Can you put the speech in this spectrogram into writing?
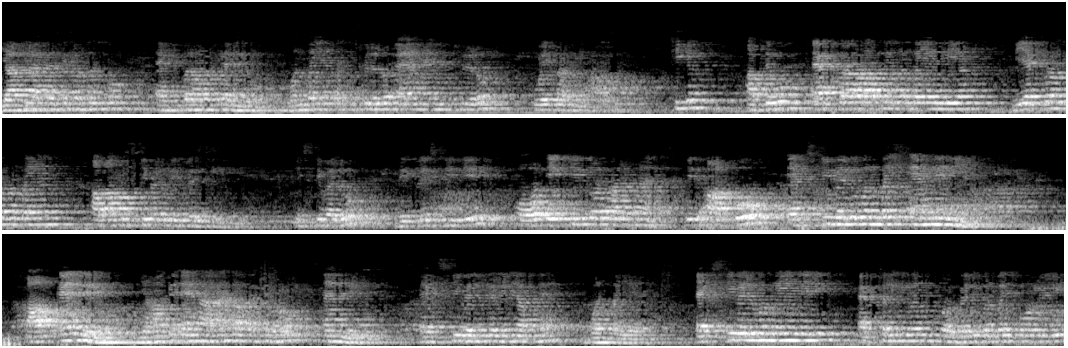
या फिर आप ऐसे कर दो इसको एक्स बराबर क्या ले लो? वन बाई एन कुछ ले लो एन एन कुछ ले लो, कोई फ़र्क नहीं। पड़ेगा ठीक है? अब देखो एक्स बराबर आपने वन बाई एन लिया। डी एक्स बराबर वन बाई एन अब आप इसकी वैल्यू रिप्लेस कीजिए। इसकी वैल्यू रिप्लेस कीजिए। और एक चीज़ और ध्यान रखना है कि आपको x की वैल्यू वन बाई एन लेनी है। आप n ले लो। यहाँ पे n आ रहा है तो आप ऐसे करो? N ले लो। X की वैल्यू ले ली आपने? वन बाई एन x की वैल्यू वन बाई एन ले ली। एक्चुअल की value value one by four ले ली।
